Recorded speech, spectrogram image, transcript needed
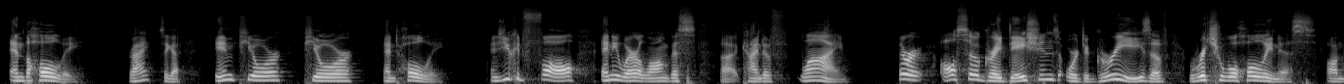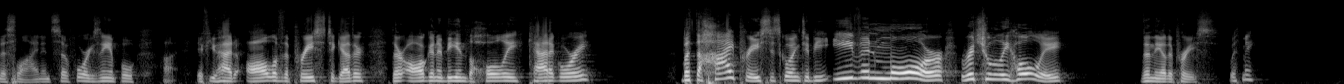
and the holy, right? So, you got impure, pure, and holy. And you could fall anywhere along this uh, kind of line. There are also gradations or degrees of ritual holiness on this line. And so, for example, uh, if you had all of the priests together, they're all going to be in the holy category. But the high priest is going to be even more ritually holy than the other priests. With me?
